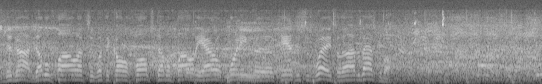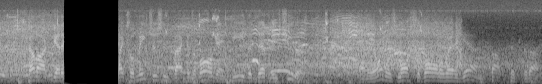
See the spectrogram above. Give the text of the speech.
He did not. Double foul. That's what they call a false double foul. The arrow pointing uh, Kansas's way, so they'll have the basketball. Pellock getting Michael Meaches, who's back in the ball game. He, the deadly shooter. And he almost lost the ball away again. Sox picks it up.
